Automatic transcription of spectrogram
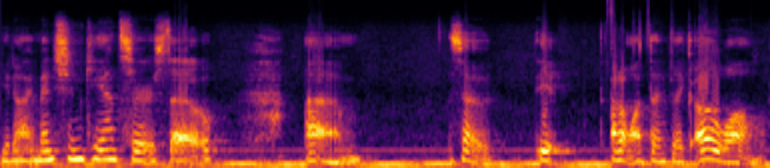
you know i mentioned cancer so um, so it, i don't want them to be like oh well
